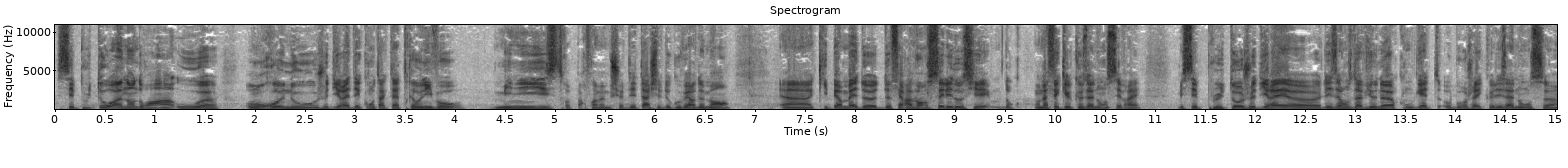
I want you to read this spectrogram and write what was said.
C'est plutôt un endroit où euh, on renoue, je dirais, des contacts à très haut niveau, ministres, parfois même chefs d'État, chefs de gouvernement, euh, qui permet de, de, faire avancer les dossiers. Donc on a fait quelques annonces, c'est vrai, mais c'est plutôt, je dirais, euh, les annonces d'avionneurs qu'on guette au Bourget que les annonces euh,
